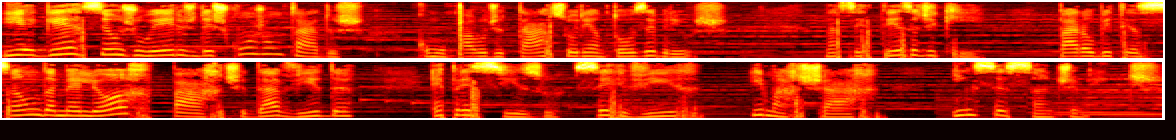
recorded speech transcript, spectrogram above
e erguer seus joelhos desconjuntados, como Paulo de Tarso orientou os hebreus, na certeza de que, para a obtenção da melhor parte da vida, é preciso servir e marchar incessantemente.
